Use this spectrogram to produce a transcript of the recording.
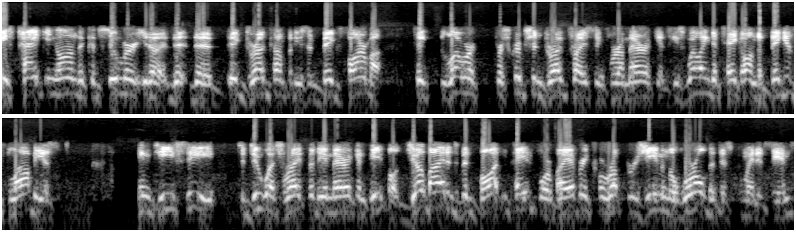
He's tanking on the consumer, you know, the, the big drug companies and big pharma to lower prescription drug pricing for Americans. He's willing to take on the biggest lobbyists in D.C. to do what's right for the American people. Joe Biden's been bought and paid for by every corrupt regime in the world at this point, it seems.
